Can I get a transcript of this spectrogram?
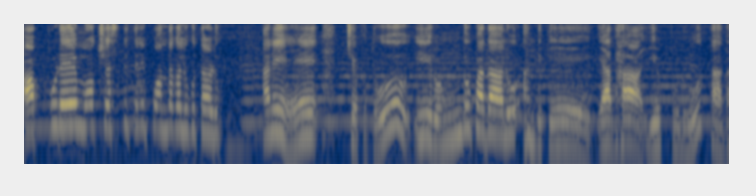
అప్పుడే మోక్షస్థితిని పొందగలుగుతాడు. అనే చెబుతూ ఈ రెండు పదాలు అందుకే యథ ఎప్పుడు తథ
